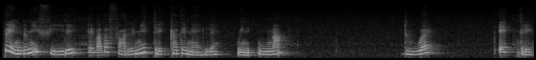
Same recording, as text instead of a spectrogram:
prendo i miei fili e vado a fare le mie 3 catenelle quindi una due e 3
